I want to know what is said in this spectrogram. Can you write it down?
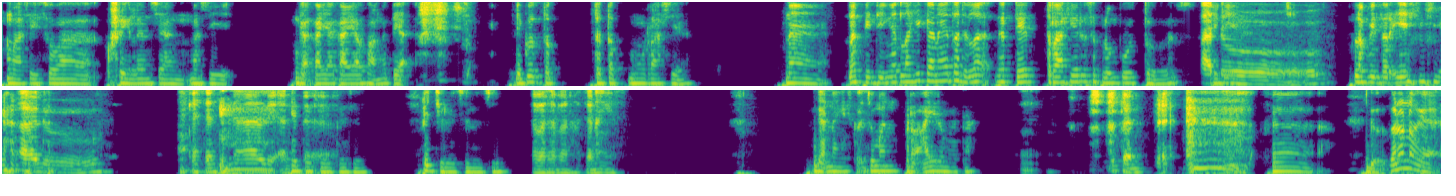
mahasiswa freelance yang masih nggak kaya-kaya banget ya itu tetap tetap murah ya nah lebih diingat lagi karena itu adalah ngedate terakhir sebelum putus jadi Aduh. Lebih teringat Aduh. Kasian sekali Anda. itu sih itu sih lucu lucu lucu Sabar sabar, aja nangis. nggak nangis kok cuman berair mata Bukan. Eh, Duh, kau nonton gak?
